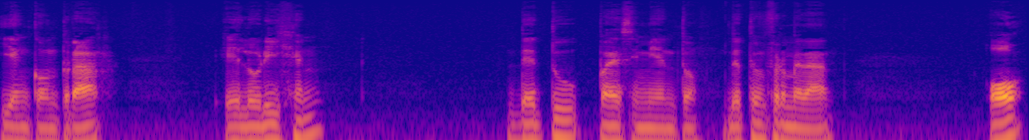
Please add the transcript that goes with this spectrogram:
y encontrar el origen de tu padecimiento, de tu enfermedad, o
